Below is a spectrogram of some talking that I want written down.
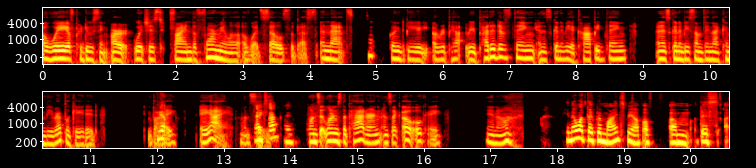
a way of producing art which is to find the formula of what sells the best and that's mm, going to be a repe- repetitive thing and it's going to be a copied thing and it's going to be something that can be replicated Yep, by ai once exactly. once it learns the pattern it's like oh okay you know You know what that reminds me of? Of um this. I-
